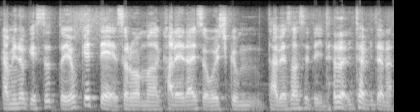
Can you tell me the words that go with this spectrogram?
髪の毛スッと避けて、そのままカレーライスを美味しく食べさせていただいたみたいな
